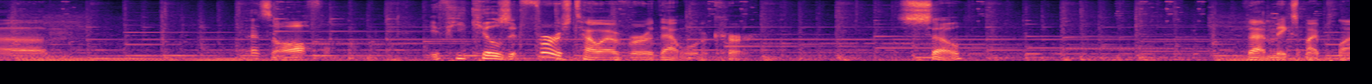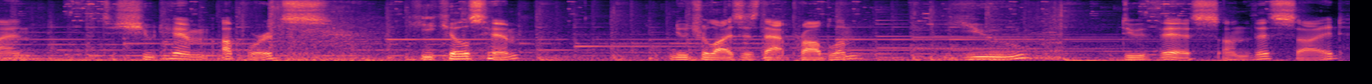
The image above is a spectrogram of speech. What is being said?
Um, That's awful. If he kills it first, however, that won't occur. So, that makes my plan to shoot him upwards. He kills him, neutralizes that problem. You do this on this side.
